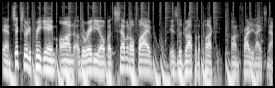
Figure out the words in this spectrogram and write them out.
And 6:30 pregame on the radio, but 7:05 is the drop of the puck on Friday nights now.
